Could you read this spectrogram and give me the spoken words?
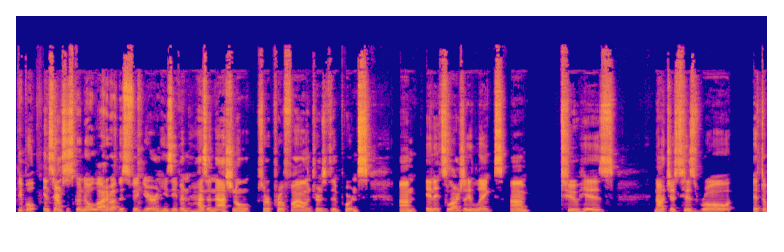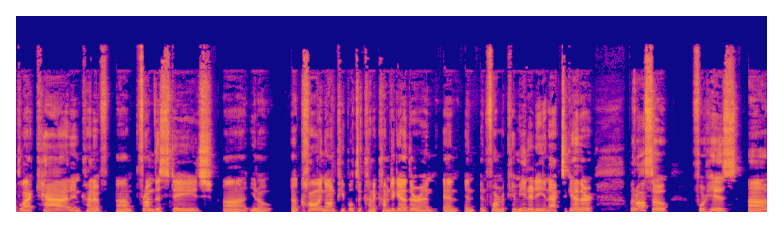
people in San Francisco know a lot about this figure, and he's even has a national sort of profile in terms of the importance. Um, and it's largely linked um, to his not just his role at the Black Cat and kind of um, from the stage, uh, you know, uh, calling on people to kind of come together and, and and and form a community and act together, but also for his uh,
